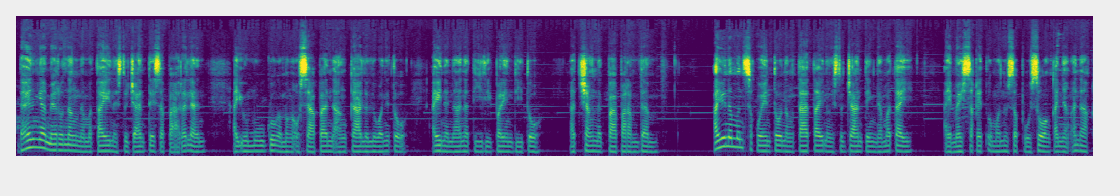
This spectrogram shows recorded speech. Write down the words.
Dahil nga meron ng namatay na estudyante sa paaralan ay umugong ang mga usapan na ang kaluluwa nito ay nananatili pa rin dito at siyang nagpaparamdam. Ayon naman sa kwento ng tatay ng estudyanteng namatay ay may sakit umano sa puso ang kanyang anak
